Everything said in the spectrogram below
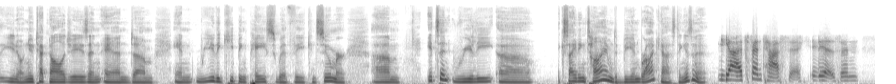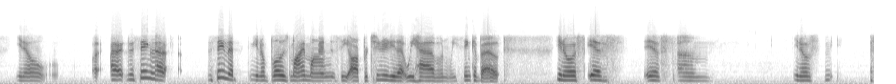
you know new technologies and and um, and really keeping pace with the consumer. Um, it's a really uh, exciting time to be in broadcasting, isn't it? Yeah, it's fantastic. It is, and you know, I, the thing that the thing that you know blows my mind is the opportunity that we have when we think about, you know, if if if um, you know if, if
